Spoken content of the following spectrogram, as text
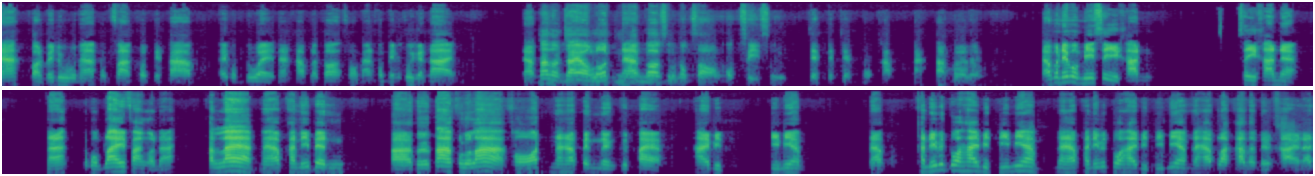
นะ ก่อนไปดูนะ ผมฝากกดติดตามให้ผมด้วยนะครับ แล้วก็สามารถคอมเมนต์คุยกันได้นะครับถ้าสนใจออกรถนะครับก็ 0 6 2 6 4 0 7 7 7 6 ครับนะตามเบอร์เลยนะวันนี้ผมมี 4 คัน 4 คันเนี่ยนะแต่ผมไล่ให้ฟังก่อนนะ คันแรกนะครับ คันนี้เป็น อ่า Toyota Corolla Cross นะครับเป็น 1.8 Hybrid Premium นะครับคันนี้เป็นตัว Hybrid Premium นะครับคันนี้เป็นตัว Hybrid Premium นะครับ ราคาเสนอขายนะ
